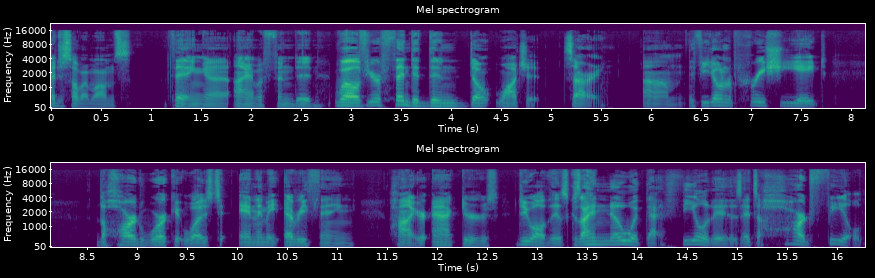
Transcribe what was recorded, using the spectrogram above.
I just saw my mom's thing. Uh, I am offended. Well, if you're offended, then don't watch it. Sorry. Um, if you don't appreciate the hard work it was to animate everything, hire actors, do all this, because I know what that field is. It's a hard field.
